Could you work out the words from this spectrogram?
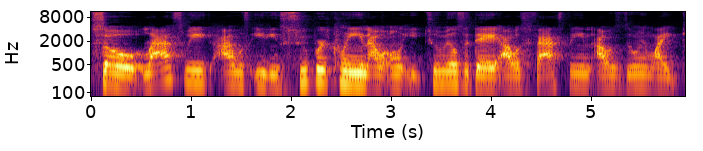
so last week I was eating super clean. I would only eat two meals a day. I was fasting. I was doing like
